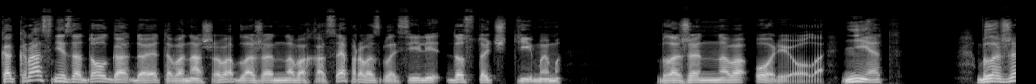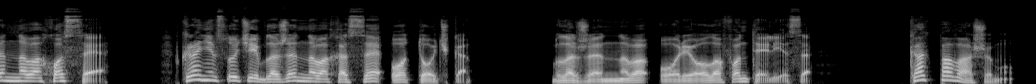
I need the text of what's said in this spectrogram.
как раз незадолго до этого нашего блаженного Хосе провозгласили досточтимым. Блаженного Ориола. Нет. Блаженного Хосе. В крайнем случае блаженного Хосе О. Точка. Блаженного Ориола Фонтельеса. Как по-вашему?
